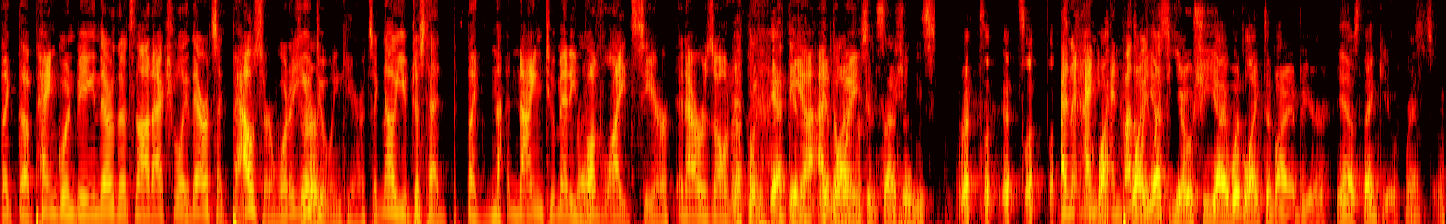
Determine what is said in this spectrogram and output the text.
like the penguin being there that's not actually there. It's like Bowser, what are you doing here? It's like no, you've just had like nine too many Bud Lights here in Arizona Yeah, at the in, uh, in at the line for concessions. Right. so like- And- and- why, and by the why, way, yes, like- Yoshi, I would like to buy a beer. Yes, thank you. Right. So,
